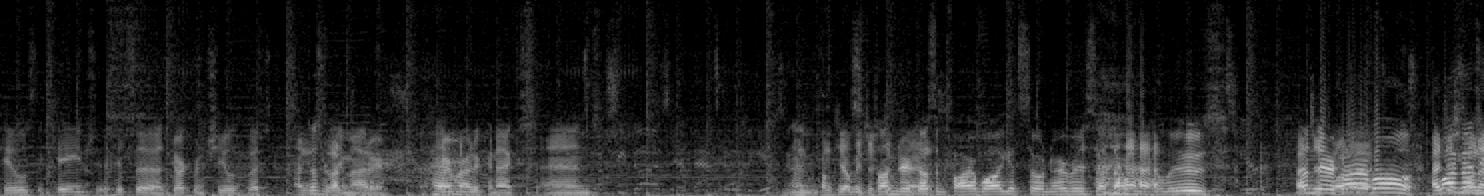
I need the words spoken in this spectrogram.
kills the cage, it hits a Darkburn shield, but And it doesn't really matter. Ram Rider connects, and, And we just Thunder doesn't fireball. I get so nervous. I thought we were gonna lose. I just Thunder wanna- fireball. I Why just Magic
